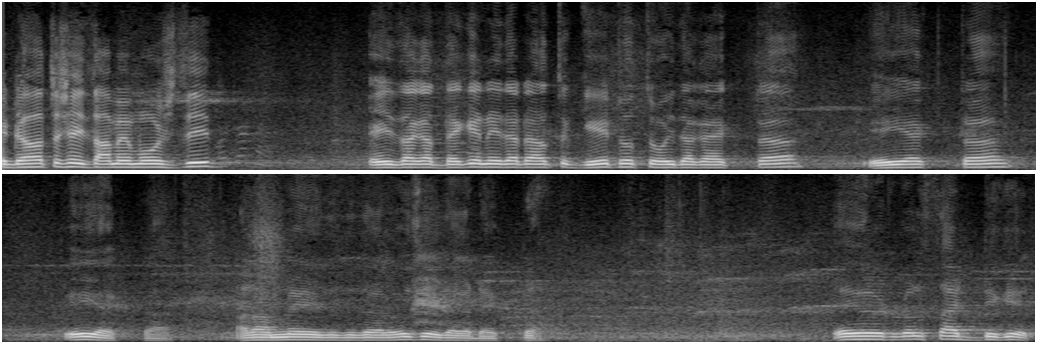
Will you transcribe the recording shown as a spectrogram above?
এটা হচ্ছে সেই জামে মসজিদ। এই জায়গা দেখেন এই জায়গাটা হচ্ছে গেট হচ্ছে ওই জায়গা একটা, এই একটা এই একটা। আর আমরা এই জায়গা রয়েছে, এই জায়গাটা একটা। এই হলো টোটাল চারটি গেট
